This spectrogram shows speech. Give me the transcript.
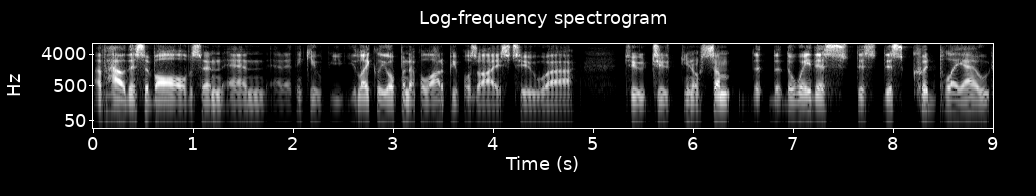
of how this evolves, and and and I think you you likely opened up a lot of people's eyes to uh, to to you know some the, the, the way this this this could play out,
